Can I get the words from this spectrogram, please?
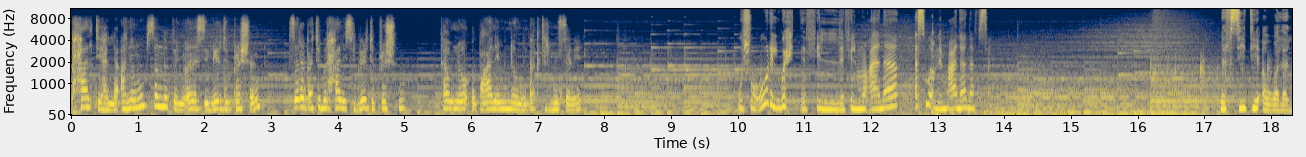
بحالتي هلا أنا مو مصنفة إنه أنا severe depression بس أنا بعتبر حالي severe depression كونه بعاني منه من أكثر من سنة. وشعور الوحدة في في المعاناة أسوأ من المعاناة نفسها. نفسيتي أولاً.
